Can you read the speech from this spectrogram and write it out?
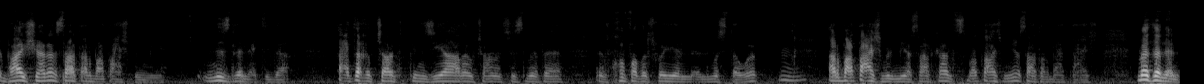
بهاي الشهرين صارت 14% نزل الاعتداء. أعتقد كانت يمكن زيارة وكانت شو اسمه فانخفض شوية ال- المستوى. 14% صار كانت 17% صارت 14 مثلا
